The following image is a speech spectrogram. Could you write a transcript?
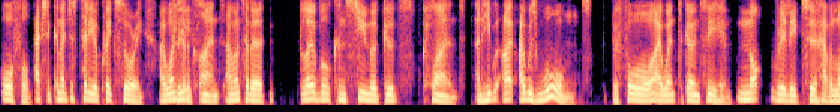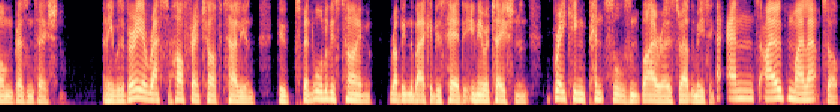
awful. Actually, can I just tell you a quick story? I once had a client, I once had a global consumer goods client, and he, I, I was warned before I went to go and see him, not really to have a long presentation. And he was a very harassed, half French, half Italian, who spent all of his time rubbing the back of his head in irritation and breaking pencils and biros throughout the meeting. And I opened my laptop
